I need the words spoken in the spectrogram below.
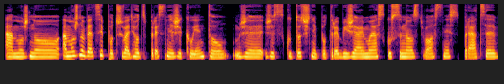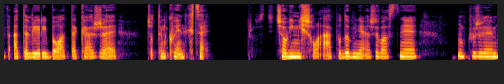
a, možno, a možno viac si počúvať hoď presne, že klientov, že, že skutočne potreby, že aj moja skúsenosť vlastne z práce v ateliéri bola taká, že čo ten klient chce. Proste, čo vymýšľa a podobne. A že vlastne akože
